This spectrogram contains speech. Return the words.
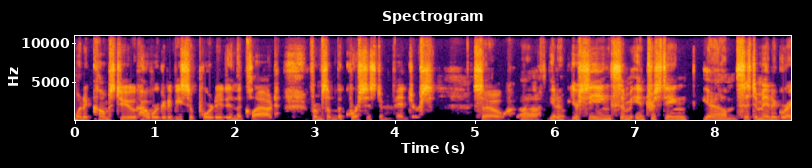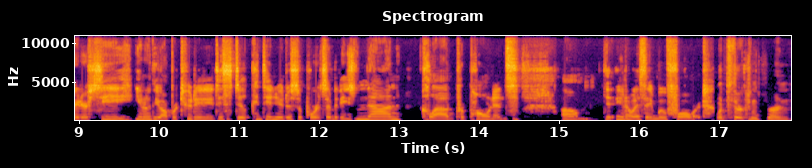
when it comes to how we're going to be supported in the cloud from some of the core system vendors. So, uh, you know, you're seeing some interesting um, system integrators see, you know, the opportunity to still continue to support some of these non cloud proponents, um, you know, as they move forward. What's their concern?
